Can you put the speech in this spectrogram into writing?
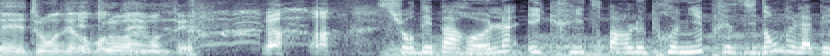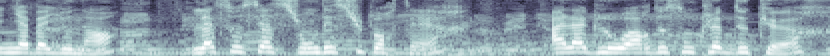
et tout le monde est Et tout le remonté. monde est monté. Sur des paroles écrites par le premier président de la Peña Bayona, l'association des supporters, à la gloire de son club de cœur,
